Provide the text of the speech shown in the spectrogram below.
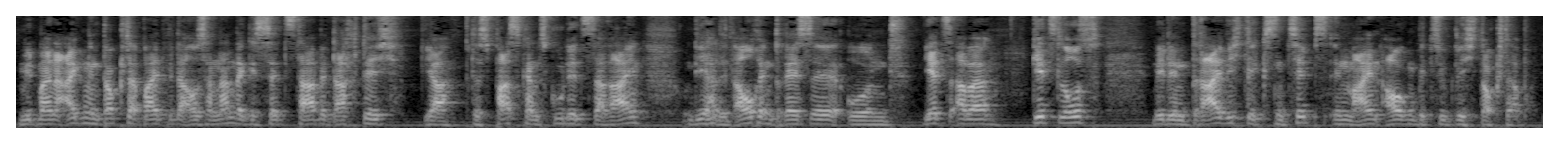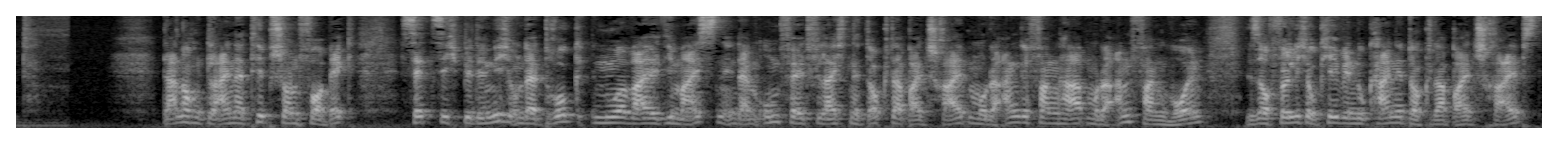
mit meiner eigenen Doktorarbeit wieder auseinandergesetzt habe, dachte ich, ja, das passt ganz gut jetzt da rein und ihr hattet auch Interesse und jetzt aber geht's los mit den drei wichtigsten Tipps in meinen Augen bezüglich Doktorarbeit. Da noch ein kleiner Tipp schon vorweg. Setz dich bitte nicht unter Druck, nur weil die meisten in deinem Umfeld vielleicht eine Doktorarbeit schreiben oder angefangen haben oder anfangen wollen. Ist auch völlig okay, wenn du keine Doktorarbeit schreibst.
